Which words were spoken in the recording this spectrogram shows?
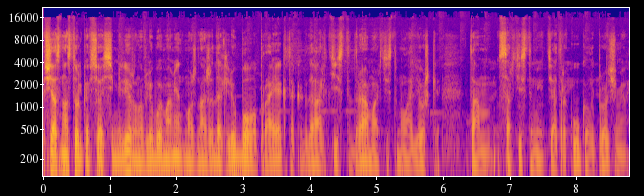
сейчас настолько все ассимилировано, в любой момент можно ожидать любого проекта, когда артисты драмы, артисты молодежки, там с артистами театра кукол и прочими,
